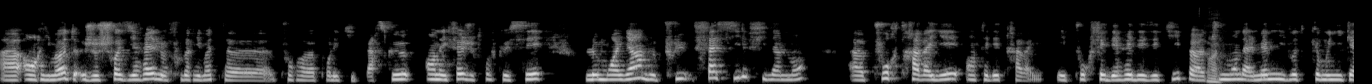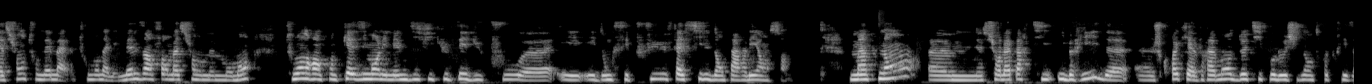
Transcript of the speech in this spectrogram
en remote, je choisirais le full remote pour pour l'équipe. Parce que, en effet, je trouve que c'est le moyen le plus facile finalement pour travailler en télétravail et pour fédérer des équipes. Euh, tout le monde a le même niveau de communication, tout, même, tout le monde a les mêmes informations au même moment, tout le monde rencontre quasiment les mêmes difficultés du coup, euh, et, et, donc c'est plus facile d'en parler ensemble. Maintenant, euh, sur la partie hybride, je crois qu'il y a vraiment deux typologies d'entreprises.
